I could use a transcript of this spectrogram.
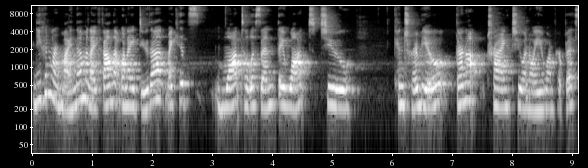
And you can remind them. And I found that when I do that, my kids want to listen, they want to contribute. They're not trying to annoy you on purpose,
